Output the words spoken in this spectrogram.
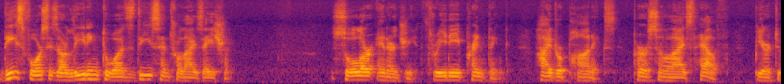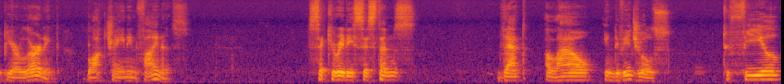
These forces are leading towards decentralization. Solar energy, 3D printing, hydroponics, personalized health, peer-to-peer -peer learning, blockchain in finance, security systems that allow individuals to feel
